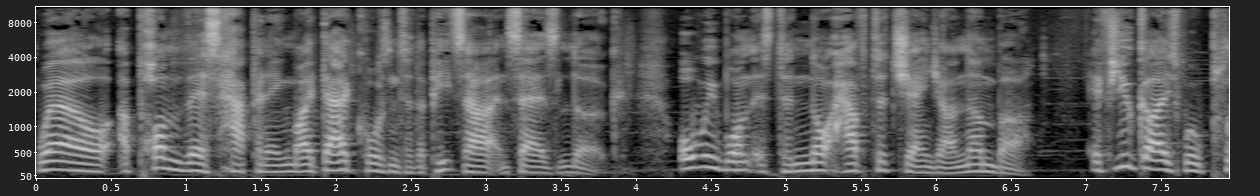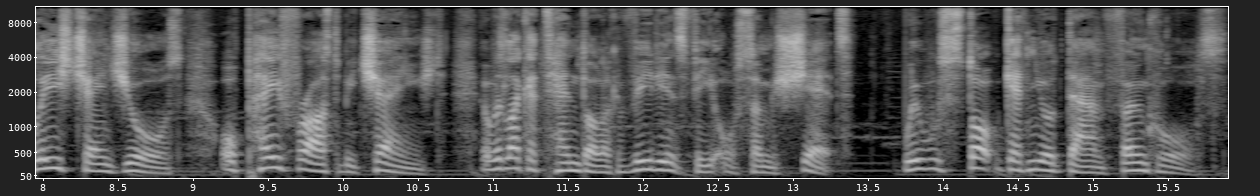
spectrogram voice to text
Well, upon this happening, my dad calls into the Pizza Hut and says, Look, all we want is to not have to change our number if you guys will please change yours or pay for ours to be changed. It was like a $10 convenience fee or some shit. We will stop getting your damn phone calls.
